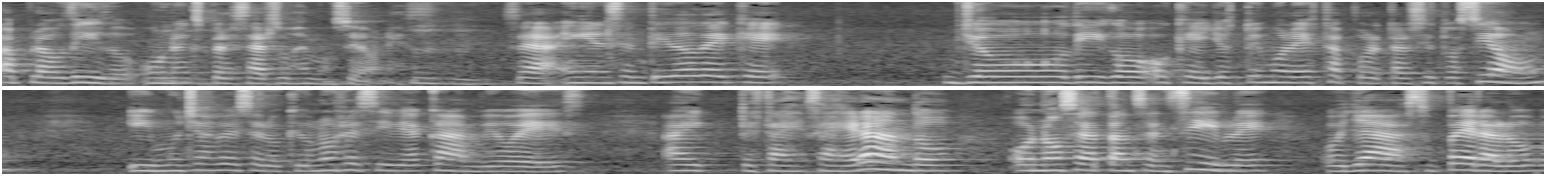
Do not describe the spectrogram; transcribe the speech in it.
aplaudido uno expresar sus emociones. O sea, en el sentido de que yo digo, ok, yo estoy molesta por tal situación y muchas veces lo que uno recibe a cambio es, ay, te estás exagerando o no sea tan sensible o ya, supéralo.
